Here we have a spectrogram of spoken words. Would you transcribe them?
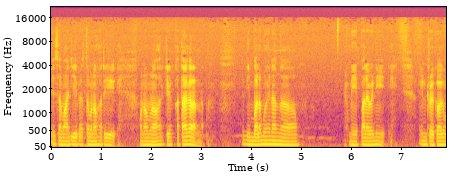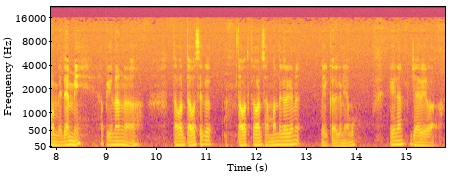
ඒ සමාජයේ පැත්ත මොනවා හරි මොනවා මොනවා හරි ටිකක් කතා කරන්න. ඉතින් බලමු එහෙනම් මේ පළවෙනි ඉන්ට්‍රෝ එක වගේ මම මේ දැම්මේ. අපි එහෙනම් තවත් දවසක තවත් කවර සම්බන්ධ කරගෙන මේක කරගෙන යමු. එහෙනම් ජය වේවා.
